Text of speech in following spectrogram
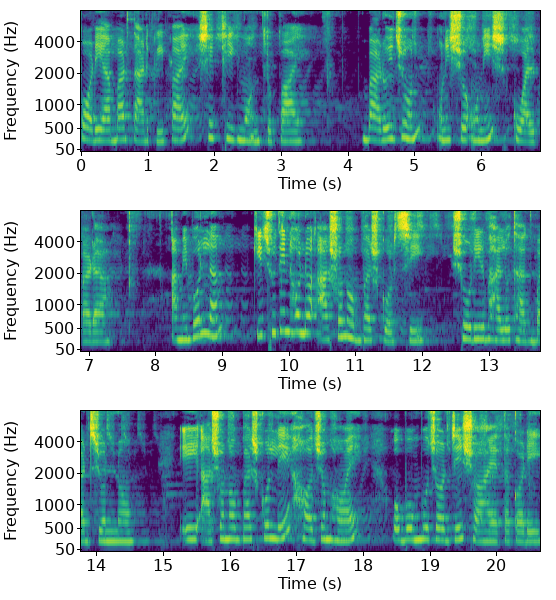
পরে আবার তার কৃপায় সে ঠিক মন্ত্র পায়। বারোই জুন উনিশশো উনিশ কোয়ালপাড়া আমি বললাম, কিছুদিন হলো আসন অভ্যাস করছি, শরীর ভালো থাকবার জন্য। এই আসন অভ্যাস করলে হজম হয় ও ব্রহ্মচর্যের সহায়তা করে।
